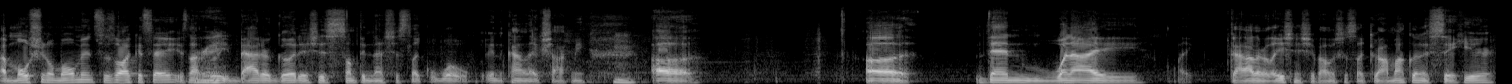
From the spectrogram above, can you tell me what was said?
emotional moments is all I could say. It's not really bad or good. It's just something that's just like whoa and kind of like shocked me. Uh uh then when I like got out of the relationship, I was just like, girl, I'm not gonna sit here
